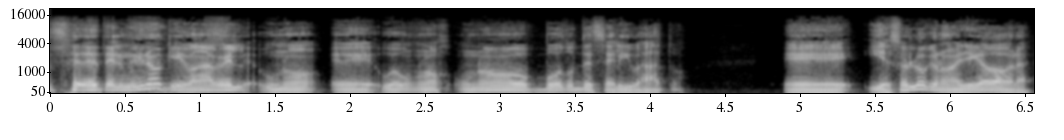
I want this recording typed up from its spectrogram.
se determinó que iban a haber unos, eh, unos, unos votos de celibato. Eh, y eso es lo que nos ha llegado ahora.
